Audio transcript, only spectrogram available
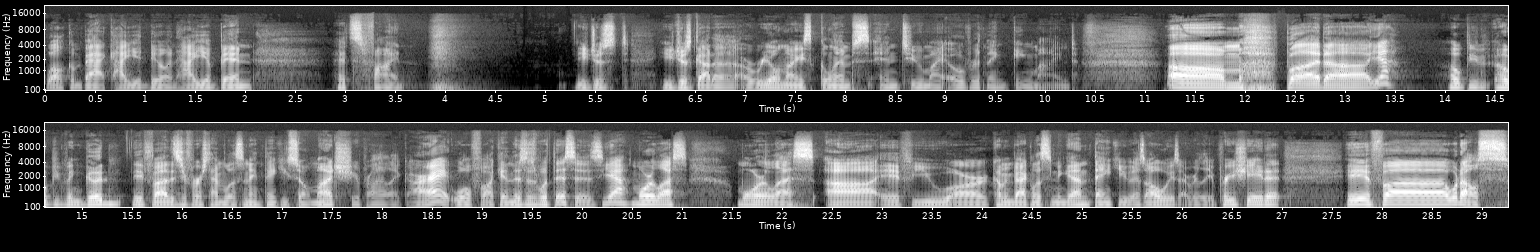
welcome back. How you doing? How you been? It's fine. you just you just got a, a real nice glimpse into my overthinking mind. Um, but uh, yeah, Hope you hope you've been good. If uh, this is your first time listening, thank you so much. You're probably like, all right, well, fucking, this is what this is. Yeah, more or less, more or less. Uh, if you are coming back and listening again, thank you as always. I really appreciate it. if uh, what else?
